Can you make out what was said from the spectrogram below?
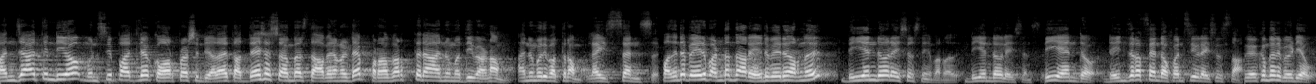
പഞ്ചായത്തിന്റെയോ മുനിസിപ്പാലിറ്റിയോ കോർപ്പറേഷന്റെയോ അതായത് തദ്ദേശ സ്വയംഭരണ സ്ഥാപനങ്ങളുടെ പ്രവർത്തനാനുമതി വേണം. അനുമതി പത്രം ലൈസൻസ്. അപ്പൊ അതിന്റെ പേര് പണ്ടെന്താ അറിയാം? അതിന്റെ പേര് പറഞ്ഞത് ഡി എൻഡോ ലൈസൻസ് നീ പറഞ്ഞത്. D and O license. D and O dangerous and offensive license ആണ് കേൾക്കുമ്പോൾ തന്നെ പേടിയാവും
